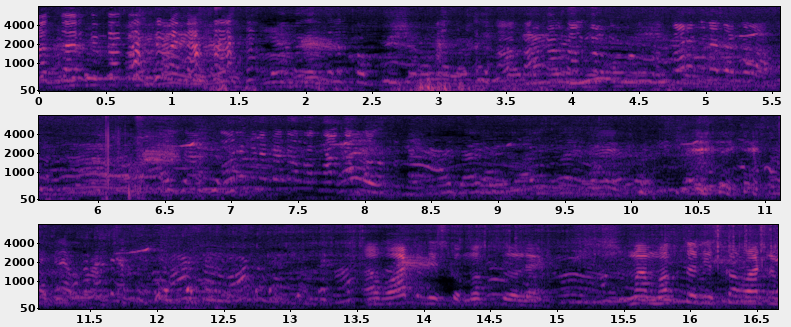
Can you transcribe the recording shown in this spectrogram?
అందరికీ వాటర్ తీసుకో మగ్గుతో మా మగ్గుతో తీసుకో వాటర్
